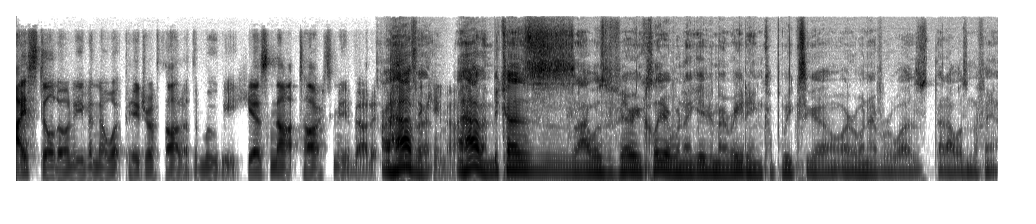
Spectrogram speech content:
I still don't even know what Pedro thought of the movie. He has not talked to me about it. I haven't. It came out. I haven't because I was very clear when I gave you my rating a couple weeks ago or whenever it was that I wasn't a fan.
